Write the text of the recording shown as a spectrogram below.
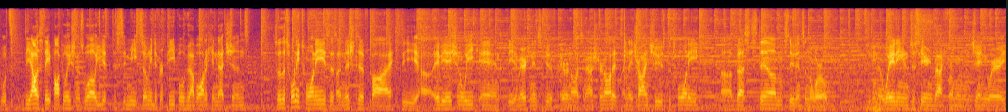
with the out-of-state population as well, you get to meet so many different people who have a lot of connections. So the 20 Twenties is an initiative by the uh, Aviation Week and the American Institute of Aeronautics and Astronautics, and they try and choose the 20 uh, best STEM students in the world. You know, waiting and just hearing back from them in January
